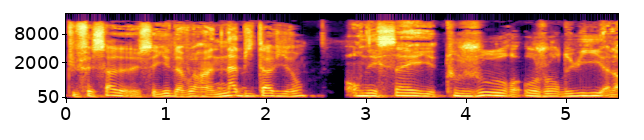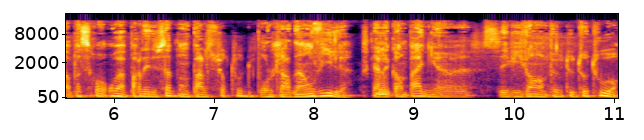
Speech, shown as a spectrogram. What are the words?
tu fais ça, essayer d'avoir un habitat vivant on essaye toujours aujourd'hui, alors parce qu'on va parler de ça, mais on parle surtout pour le jardin en ville, parce qu'à la campagne, euh, c'est vivant un peu tout autour.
